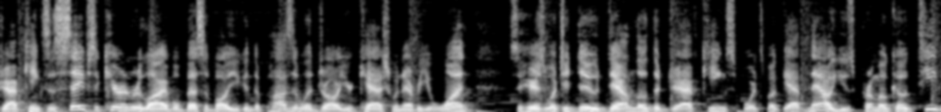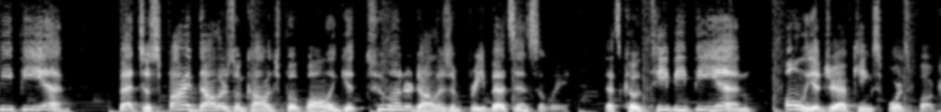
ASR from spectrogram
DraftKings is safe, secure, and reliable. Best of all, you can deposit and withdraw your cash whenever you want. So here's what you do download the DraftKings Sportsbook app now. Use promo code TBPN. Bet just $5 on college football and get $200 in free bets instantly. That's code TBPN only at DraftKings Sportsbook.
